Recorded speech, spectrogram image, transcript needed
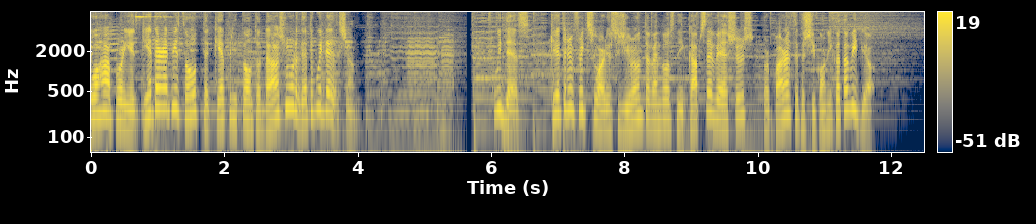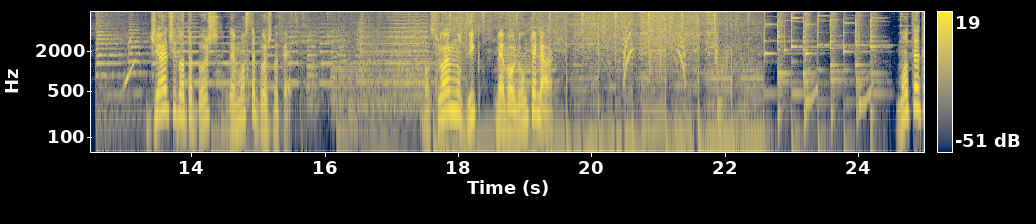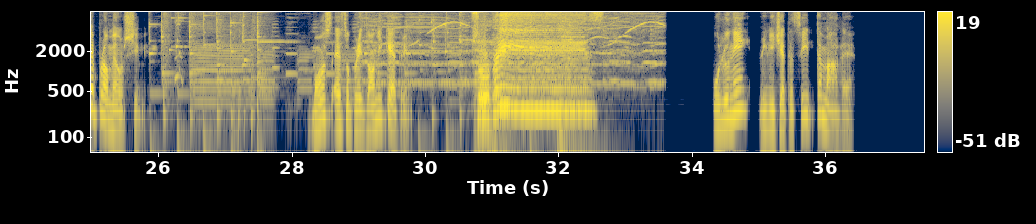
koha për një tjetër episod të ketrit tonë të dashur dhe të kujdesshëm. Kujdes, ketri i frikësuar ju sugjeron të vendosni kapse veshësh përpara se të shikoni këtë video. Gjërat që do të bësh dhe mos të bësh në festë. Mos luaj muzikë me volum të lartë. Mos e tepro me ushqimin. Mos e surprizoni ketrin. Surpriz! Uluni në një qetësi të madhe.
